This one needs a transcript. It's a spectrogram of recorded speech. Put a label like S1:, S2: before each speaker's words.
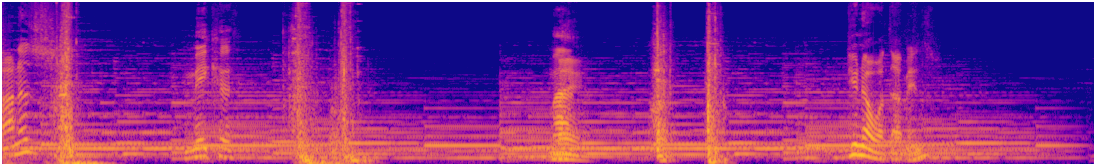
S1: Manners
S2: maketh
S3: Man.
S1: Do you know what that means?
